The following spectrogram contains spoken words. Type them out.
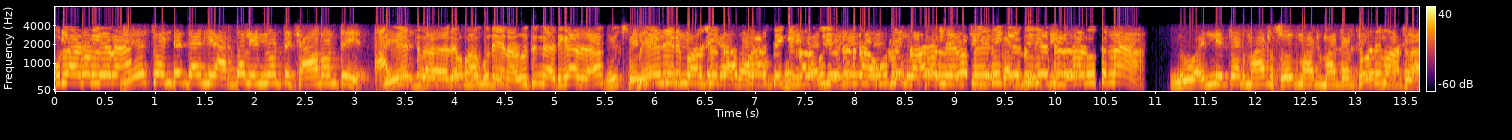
ఊర్లో ఆడవాళ్ళు లేరా? అంటే దాని అర్థాలు ఎన్ని ఉంటాయి? చాలా ఉంటాయి. బాబు. నేను అడుగుతుంది అది కాదురా. మేరీని కడుపు చేయడానికి ఊర్లో మేరీకి ఎందుకు చేశాడని. అడుగుతున్నా? నువ్వు అన్ని ఇట్లాంటి మాటలు సోది మాటలు మాట్లాడుతూ సోది మాటలా?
